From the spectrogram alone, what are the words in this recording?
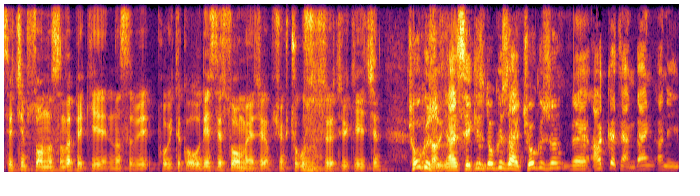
Seçim sonrasında peki nasıl bir politika olur diye size sormayacağım. Çünkü çok uzun süre Türkiye için. Çok Bundan... uzun yani 8-9 ay çok uzun ve hakikaten ben hani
